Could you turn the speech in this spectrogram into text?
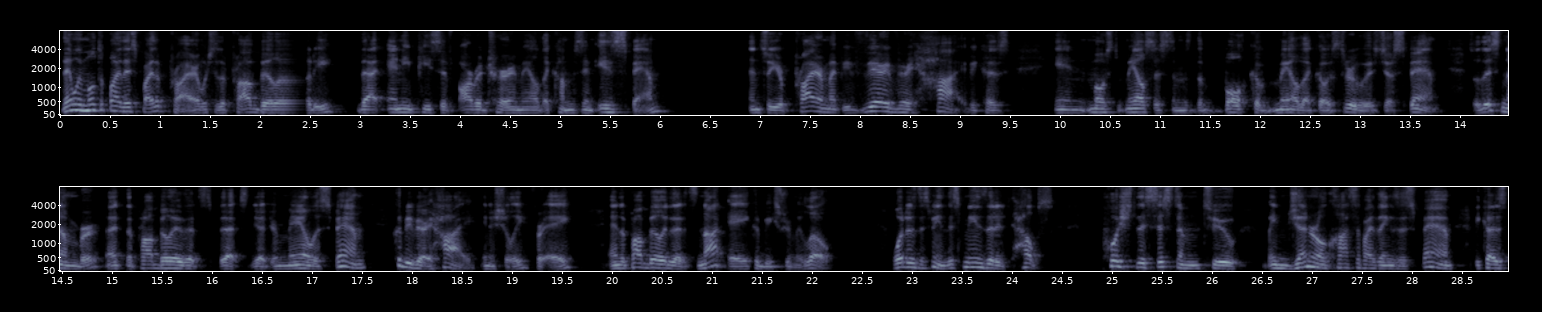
Then we multiply this by the prior, which is the probability that any piece of arbitrary mail that comes in is spam. And so your prior might be very, very high because in most mail systems, the bulk of mail that goes through is just spam. So this number, the probability that's, that's, that your mail is spam could be very high initially for A, and the probability that it's not A could be extremely low. What does this mean? This means that it helps push the system to, in general, classify things as spam because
